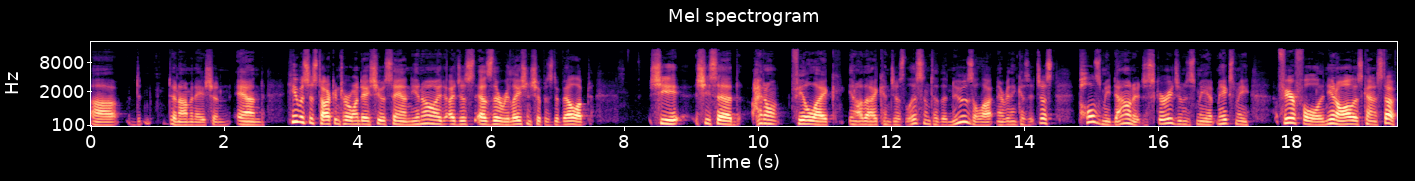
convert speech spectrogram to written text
uh, d- denomination. And he was just talking to her one day. She was saying, You know, I, I just, as their relationship has developed, she, she said, I don't feel like, you know, that I can just listen to the news a lot and everything because it just pulls me down. It discourages me. It makes me fearful and, you know, all this kind of stuff.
